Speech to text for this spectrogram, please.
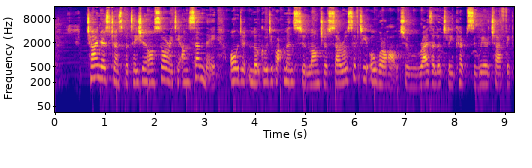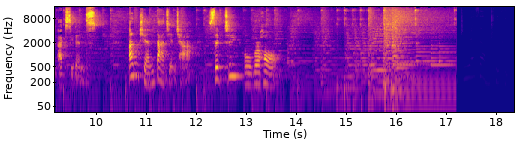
China's Transportation Authority on Sunday ordered local departments to launch a thorough safety overhaul to resolutely curb severe traffic accidents. 安全大检查 （Safety Overhaul）。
